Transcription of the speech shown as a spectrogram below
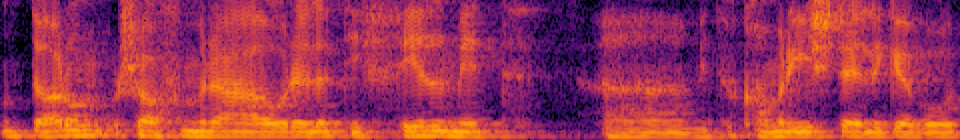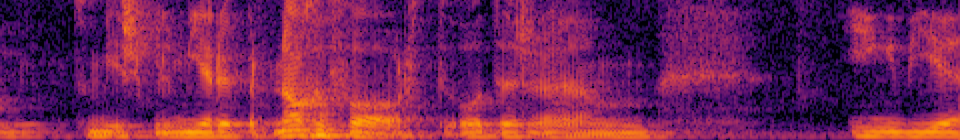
Und darum schaffen wir auch relativ viel mit, äh, mit so Kameraeinstellungen, wo zum Beispiel mir jemand nachfährt oder ähm, irgendwie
